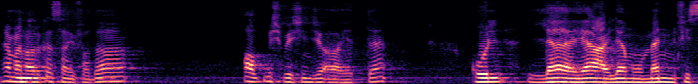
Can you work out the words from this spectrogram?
hemen arka sayfada 65. ayette Kul la ya'lemu men fis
